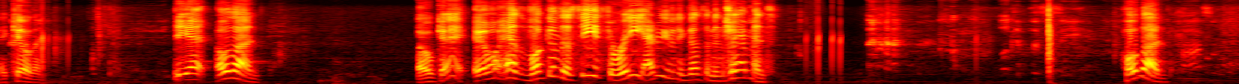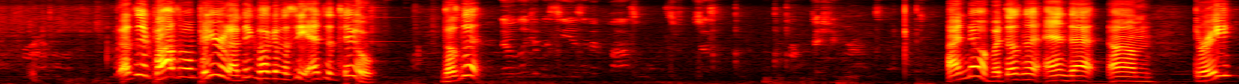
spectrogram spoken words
I killed him. Yeah, hold on. Okay. It has Luck of the Sea 3. I don't even think that's an enchantment. Look at the sea. Hold on. Possible. for- That's impossible, period. I think Luck of the Sea ends at 2. Doesn't it? No, look at the sea isn't impossible. It's just fishing grounds. I know, but doesn't it end at, um, 3?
